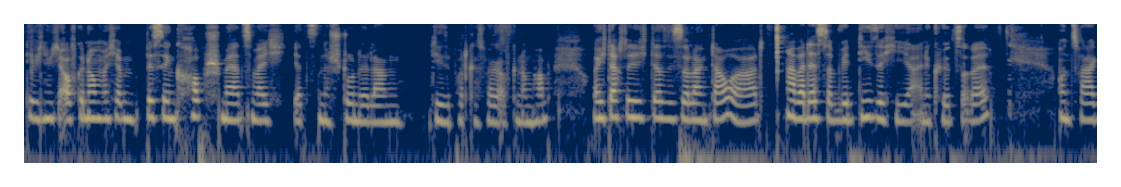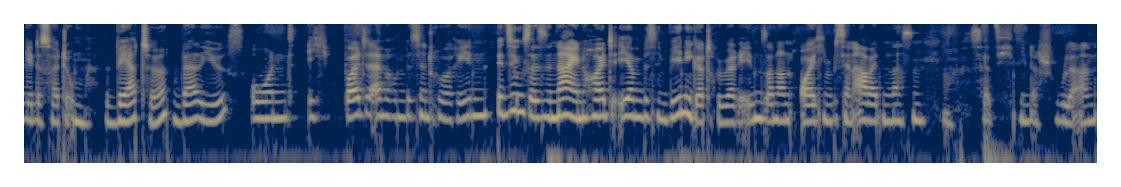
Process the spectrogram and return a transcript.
Die habe ich nämlich aufgenommen. Ich habe ein bisschen Kopfschmerzen, weil ich jetzt eine Stunde lang diese Podcast-Folge aufgenommen habe. Und ich dachte nicht, dass es so lang dauert. Aber deshalb wird diese hier eine kürzere. Und zwar geht es heute um Werte, Values. Und ich wollte einfach ein bisschen drüber reden. Beziehungsweise nein, heute eher ein bisschen weniger drüber reden, sondern euch ein bisschen arbeiten lassen. Das hört sich wie in der Schule an.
